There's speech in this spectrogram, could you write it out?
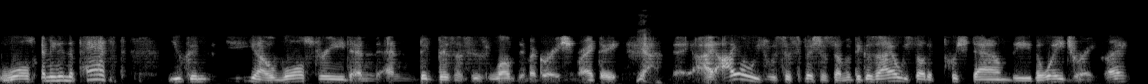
walls. I mean, in the past, you can you know Wall Street and and big businesses loved immigration, right? They yeah. They, I I always was suspicious of it because I always thought it pushed down the the wage rate, right?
